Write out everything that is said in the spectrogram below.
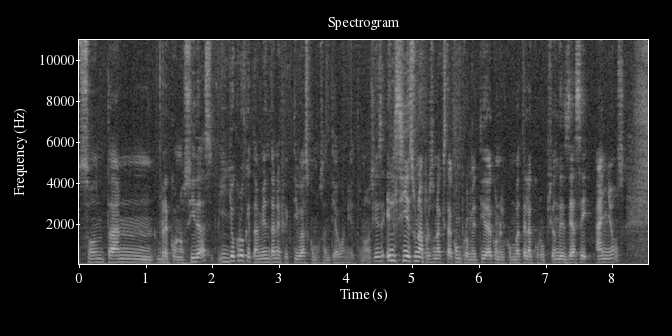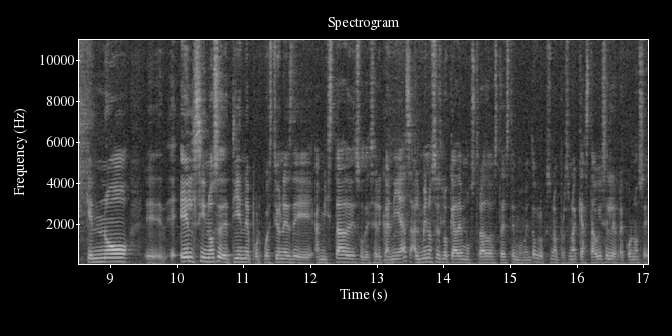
son tan reconocidas y yo creo que también tan efectivas como Santiago Nieto. ¿no? él sí es una persona que está comprometida con el combate a la corrupción desde hace años, que no, eh, él sí no se detiene por cuestiones de amistades o de cercanías, al menos es lo que ha demostrado hasta este momento, creo que es una persona que hasta hoy se le reconoce.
